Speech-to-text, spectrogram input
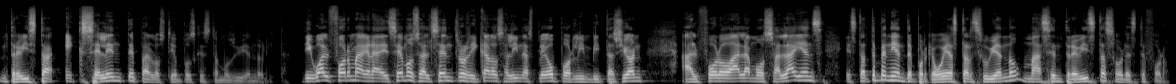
entrevista excelente para los tiempos que estamos viviendo ahorita. De igual forma, agradecemos al Centro Ricardo Salinas Pleo por la invitación al foro Álamos Alliance. Estate pendiente porque voy a estar subiendo más entrevistas sobre este foro.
